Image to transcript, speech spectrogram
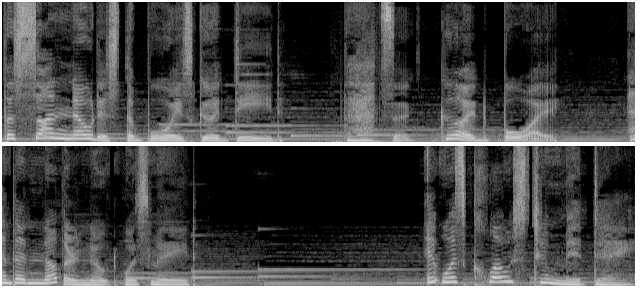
the sun noticed the boy's good deed. That's a good boy. And another note was made. It was close to midday,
